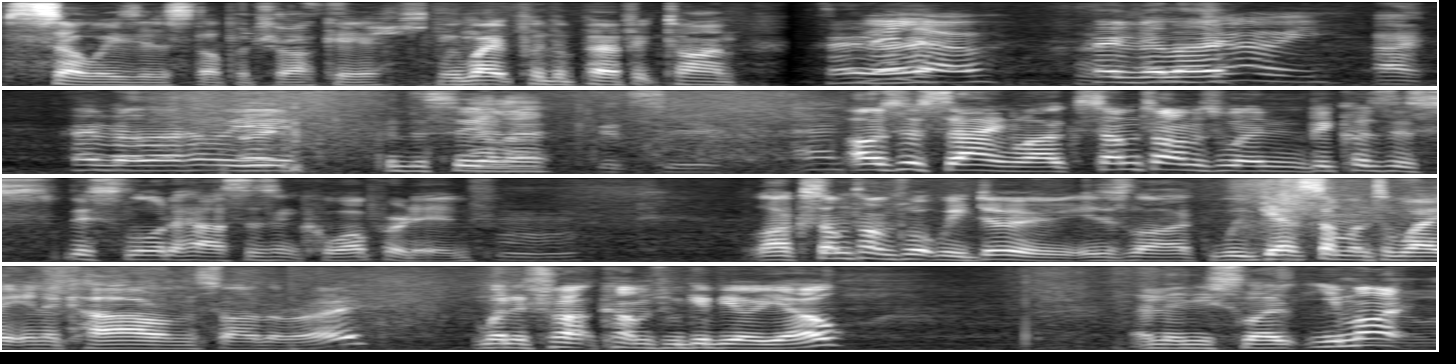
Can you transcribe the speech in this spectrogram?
So easy to stop a truck here. We wait for the perfect time. Hey, man. Hello. Hey, Villa. Joey. Hi. Hey, Villa. How are you? Good to see you, man. Good to see you. I was just saying, like, sometimes when, because this, this slaughterhouse isn't cooperative, mm-hmm. like, sometimes what we do is, like, we get someone to wait in a car on the side of the road. When a truck comes, we give you a yell. And then you slow, you might,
